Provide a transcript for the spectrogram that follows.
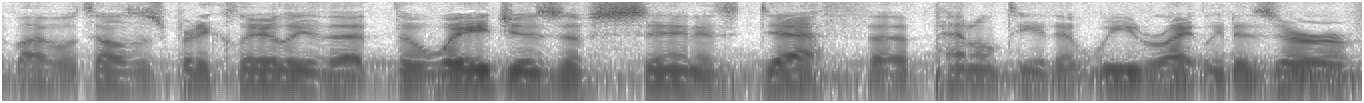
The Bible tells us pretty clearly that the wages of sin is death. The penalty that we rightly deserve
